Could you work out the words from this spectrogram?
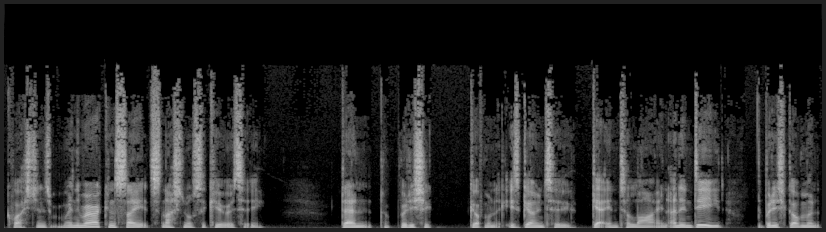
questions, when the Americans say it's national security, then the British government is going to get into line. And indeed, the British government,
